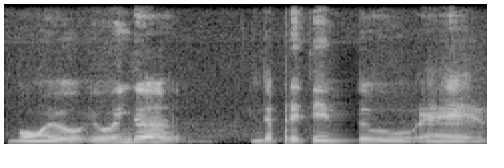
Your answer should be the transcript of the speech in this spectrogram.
Bom, eu, eu ainda, ainda pretendo, é,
